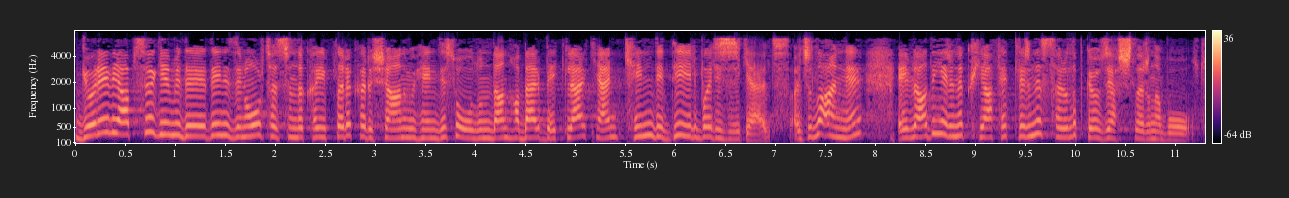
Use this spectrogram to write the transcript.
Görev yaptığı gemide denizin ortasında kayıplara karışan mühendis oğlundan haber beklerken kendi değil valizi geldi. Acılı anne evladı yerine kıyafetlerine sarılıp gözyaşlarına boğuldu.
